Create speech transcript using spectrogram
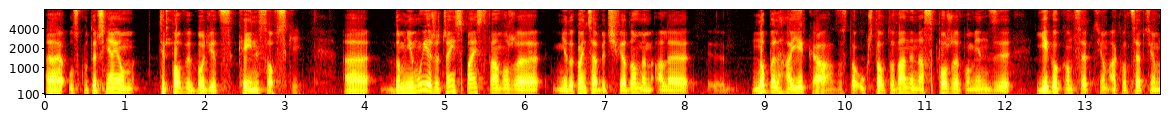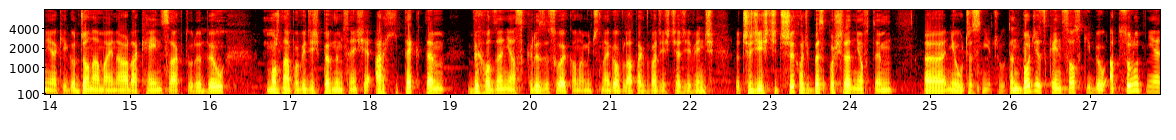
e, uskuteczniają typowy bodziec keynesowski. E, domniemuję, że część z Państwa może nie do końca być świadomym, ale Nobel Hayeka został ukształtowany na sporze pomiędzy jego koncepcją, a koncepcją niejakiego Johna Maynarda Keynesa, który był, można powiedzieć, w pewnym sensie architektem wychodzenia z kryzysu ekonomicznego w latach 29-33, choć bezpośrednio w tym e, nie uczestniczył. Ten bodziec keynesowski był absolutnie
